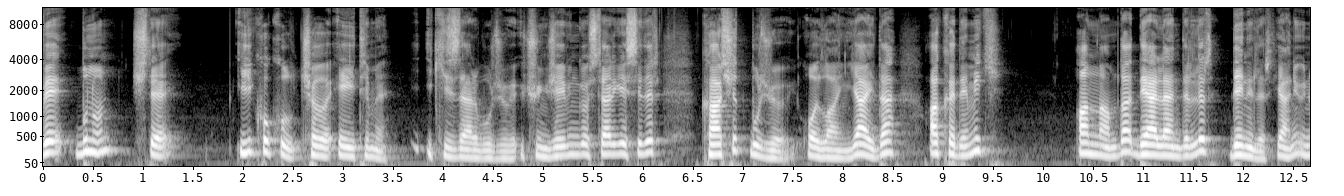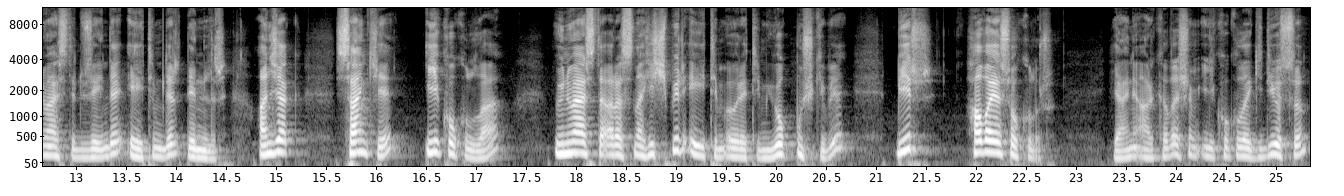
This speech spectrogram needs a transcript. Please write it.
Ve bunun işte ilkokul çağı eğitimi ikizler burcu ve 3. evin göstergesidir. Karşıt burcu olan yay da akademik anlamda değerlendirilir denilir. Yani üniversite düzeyinde eğitimdir denilir. Ancak sanki ilkokulla üniversite arasında hiçbir eğitim öğretim yokmuş gibi bir havaya sokulur. Yani arkadaşım ilkokula gidiyorsun.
